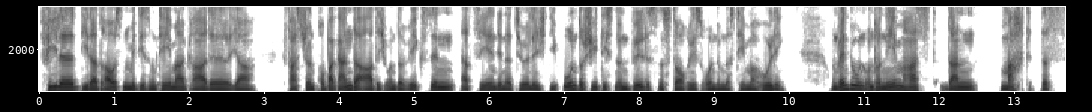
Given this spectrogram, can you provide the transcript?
Viele, die da draußen mit diesem Thema gerade ja fast schon propagandaartig unterwegs sind, erzählen dir natürlich die unterschiedlichsten und wildesten Stories rund um das Thema Holding. Und wenn du ein Unternehmen hast, dann macht das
